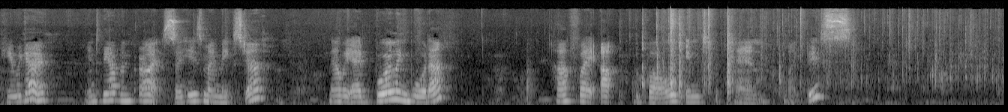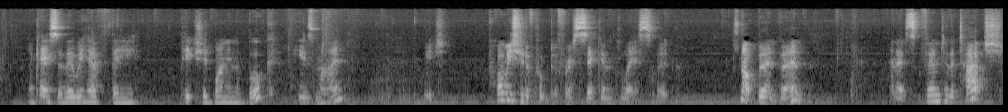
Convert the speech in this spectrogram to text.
here we go, into the oven. Alright, so here's my mixture. Now we add boiling water halfway up the bowl into the pan, like this. Okay, so there we have the pictured one in the book. Here's mine, which probably should have cooked it for a second less, but it's not burnt burnt. And it's firm to the touch,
